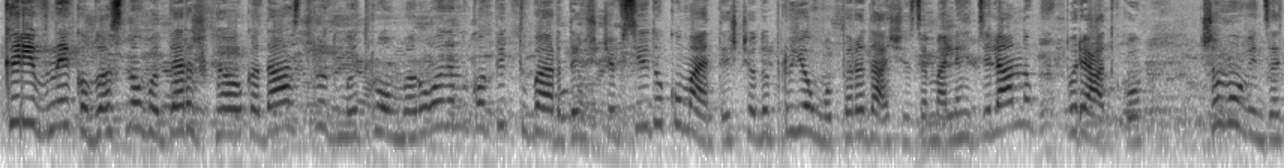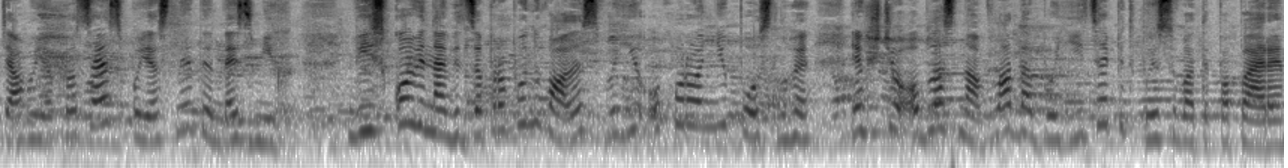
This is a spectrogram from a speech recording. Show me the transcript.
Керівник обласного держгеокадастру Дмитро Мироненко підтвердив, що всі документи щодо прийому передачі земельних ділянок в порядку. Чому він затягує процес, пояснити не зміг. Військові навіть запропонували свої охоронні послуги, якщо обласна влада боїться підписувати папери.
